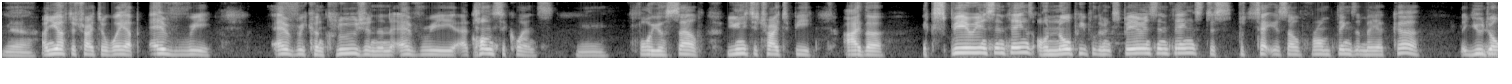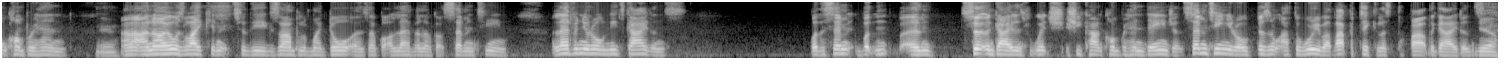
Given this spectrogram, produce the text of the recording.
Yeah. and you have to try to weigh up every every conclusion and every uh, consequence Mm. for yourself. You need to try to be either experiencing things or know people that are experiencing things to protect yourself from things that may occur that you don't comprehend Yeah. and, I, and I always liken it to the example of my daughters i've got 11 i've got 17 11 year old needs guidance but the same but and certain guidance which she can't comprehend danger 17 year old doesn't have to worry about that particular part of the guidance Yeah.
